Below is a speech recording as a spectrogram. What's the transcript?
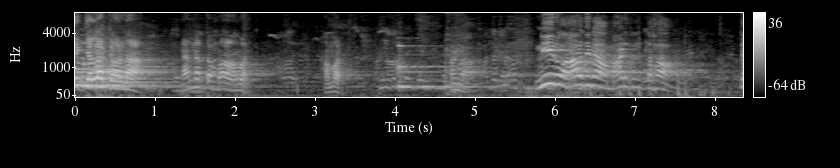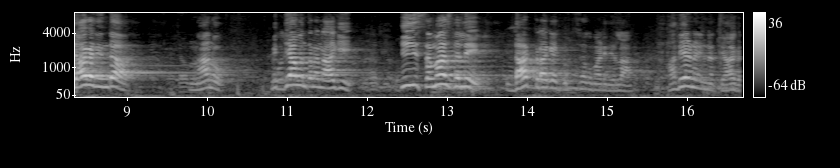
ಇದಕ್ಕೆಲ್ಲ ಕಾರಣ ನನ್ನ ತಮ್ಮ ಅಮರ್. ಅಮರ್. ಅಣ್ಣ ನೀನು ಆ ದಿನ ಮಾಡಿದಂತಹ ತ್ಯಾಗದಿಂದ ನಾನು ವಿದ್ಯಾವಂತನನ್ನಾಗಿ ಈ ಸಮಾಜದಲ್ಲಿ ಡಾಕ್ಟರ್ ಆಗಿ ಗುರುತಿಸೋಕೆ ಮಾಡಿದೆಯಲ್ಲ ಅದೇ ಅಣ್ಣ ನಿನ್ನ ತ್ಯಾಗ.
